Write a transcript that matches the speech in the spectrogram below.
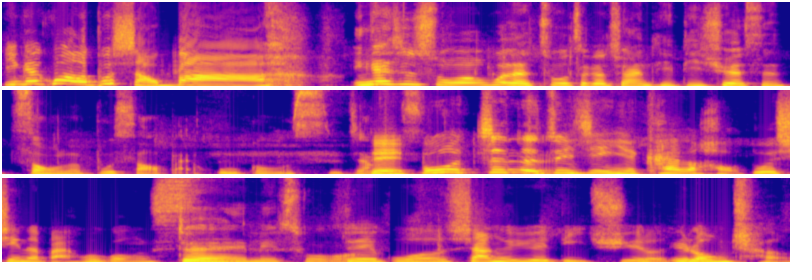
应该逛了不少吧。应该是说，为了做这个专题，的确是走了不少百货公司这样。对，不过真的最近也开了好多新的百货公司。对，没错。对，我上个月底去了玉龙城，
